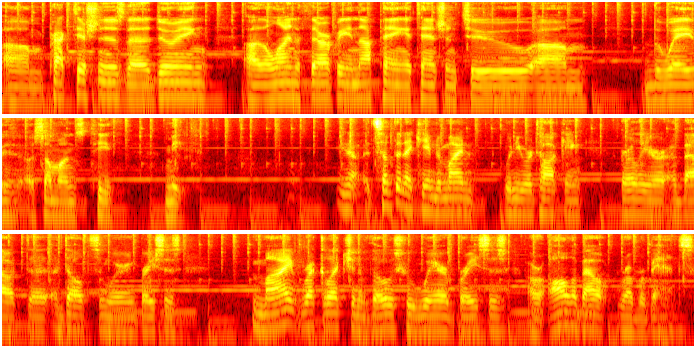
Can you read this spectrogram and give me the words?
um, practitioners that are doing uh, the line of therapy and not paying attention to um, the way someone's teeth meet. You know, it's something that came to mind when you were talking earlier about uh, adults and wearing braces my recollection of those who wear braces are all about rubber bands.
